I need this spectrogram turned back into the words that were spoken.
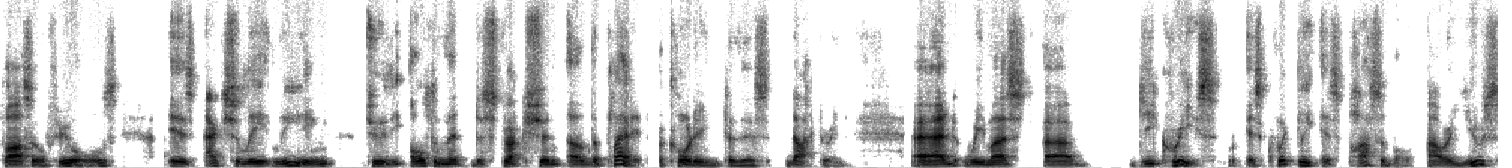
fossil fuels, is actually leading to the ultimate destruction of the planet, according to this doctrine. And we must uh, decrease as quickly as possible our use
